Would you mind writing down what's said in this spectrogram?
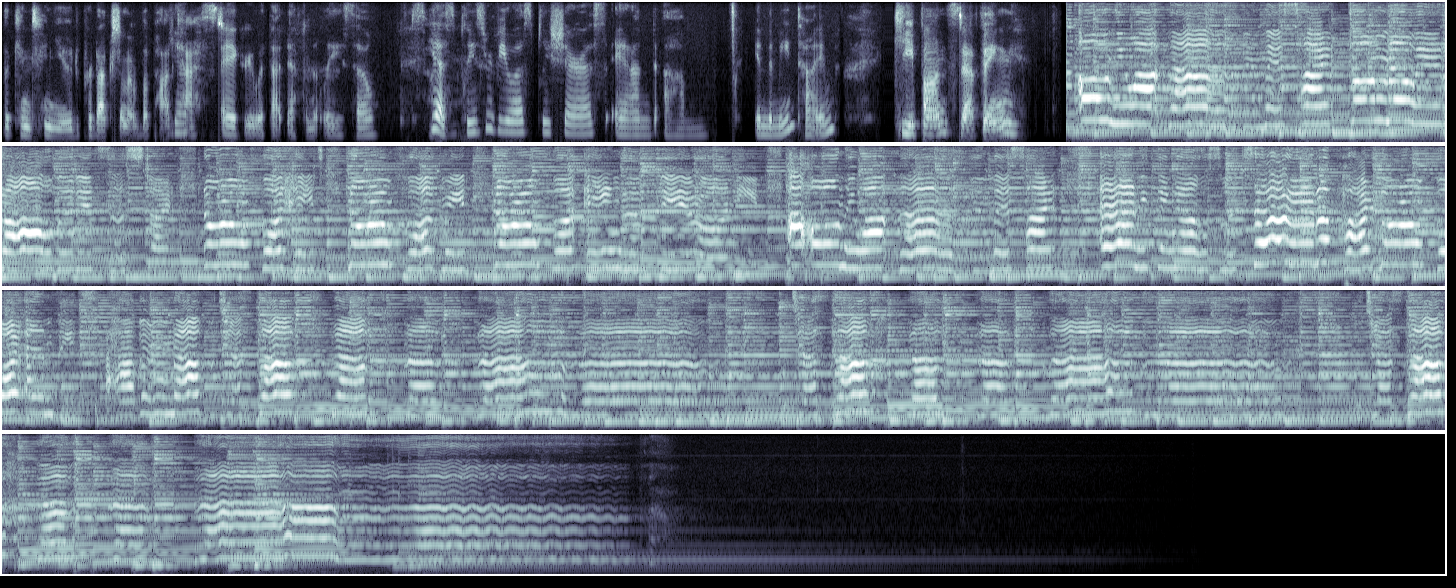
the continued production of the Yeah, podcast I agree with that definitely. So, So, yes, please review us, please share us, and um, in the meantime, keep on stepping Only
